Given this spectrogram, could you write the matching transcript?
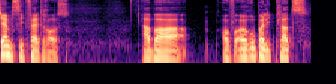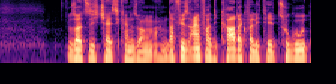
Champions League fällt raus. Aber auf Europa League Platz sollte sich Chelsea keine Sorgen machen. Dafür ist einfach die Kaderqualität zu gut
